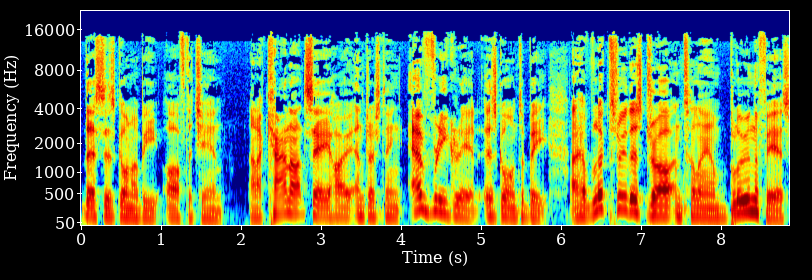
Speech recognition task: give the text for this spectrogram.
this is gonna be off the chain and I cannot say how interesting every grade is going to be. I have looked through this draw until I am blue in the face,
